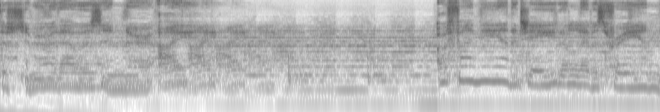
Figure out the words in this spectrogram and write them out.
the shimmer that was in her eye. Or find the energy that lives free and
